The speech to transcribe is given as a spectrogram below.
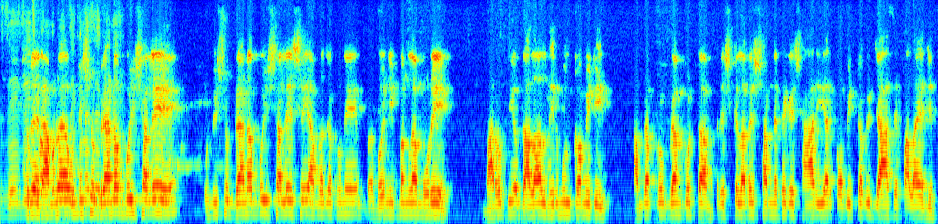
যে যে আমরা উনিশশো সালে উনিশশো বিরানব্বই সালে সেই আমরা যখন এ দৈনিক বাংলা মোড়ে ভারতীয় দালাল নির্মূল কমিটির। আমরা প্রোগ্রাম করতাম প্রেস ক্লাবের সামনে থেকে শাহরিয়ার কবির টবির যা আছে পালায় যেত।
